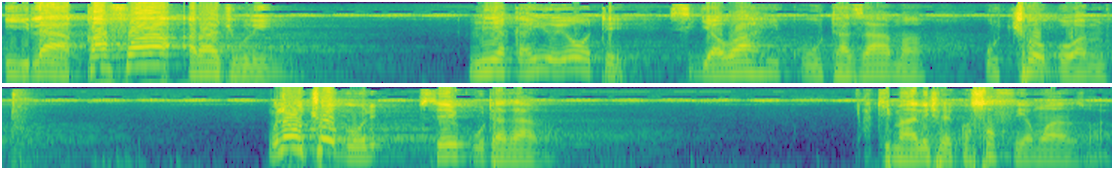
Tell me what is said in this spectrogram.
ila qafa rajulin miaka hiyo yote sijawahi kuutazama uchogo wa mtu. Ule uchogo ule sijawahi kuutazama. Akimaanisha kwa safu ya mwanzo hapa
